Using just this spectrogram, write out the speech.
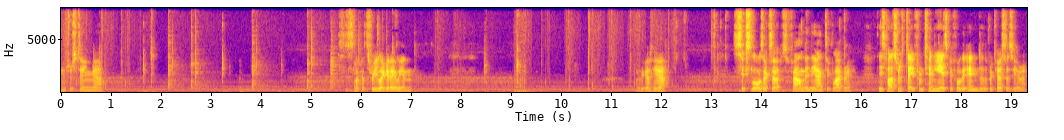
interesting uh, this is like a three-legged alien. What do we got here? Six laws excerpts found in the antique library. These parchments date from 10 years before the end of the precursors era.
